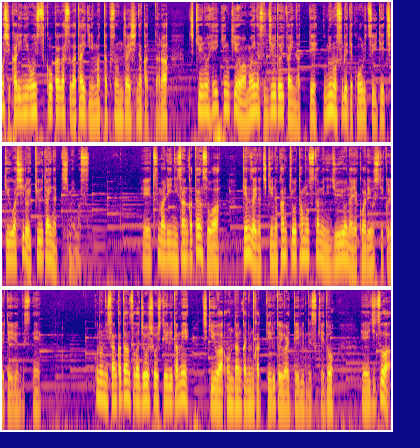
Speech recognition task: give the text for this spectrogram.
もし仮に温室効果ガスが大気に全く存在しなかったら地球の平均気温はマイナス10度以下になって海も全て凍りついて地球は白い球体になってしまいます、えー、つまり二酸化炭素は現在の地球の環境を保つために重要な役割をしてくれているんですねこの二酸化炭素が上昇しているため地球は温暖化に向かっていると言われているんですけど、えー、実は、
